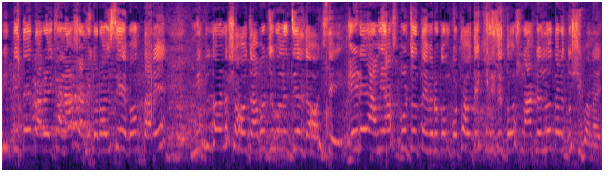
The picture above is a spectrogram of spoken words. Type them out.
ভিত্তিতে তার ওইখানে আসামি করা হয়েছে এবং তারে মৃত্যুদণ্ড সহ যাবজ্জীবনের জেল দেওয়া হয়েছে। এটাই আমি আজ পর্যন্ত এরকম কোথাও দেখিনি যে দোষ না করলেও তারা দোষী বানায়।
